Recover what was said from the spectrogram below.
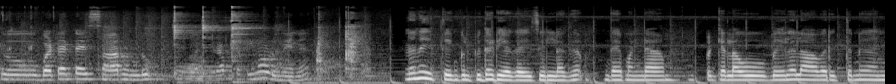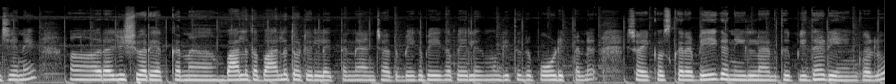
ತೋ ಬಟಾಟೆ ಸಾರು ಉಂಡು. ರಪ್ಪತಿ ನೋಡು ನೇನು. ನನ್ನ ಇತ್ತೆ ಕುಲ್ಪಿ ಗೈಸ್ ಇಲ್ಲಾಗ. ದಯಮಂಡ ಕೆಲವು ಬೇಲೆಲ ಆವರಿತ್ತನೆ ಅಂಚೆನೆ ರಾಜೇಶ್ವರಿ ಅಕ್ಕನ ಬಾಲದ ಬಾಲ ತೊಟ್ಟಿಲ್ಲ ಇತ್ತನೆ ಅಂಚೆ ಬೇಗ ಬೇಗ ಬೇಲೆ ಮುಗಿತದ ಪೋಡಿತ್ತಂಡೆ ಸೊ ಅದಕ್ಕೋಸ್ಕರ ಬೇಗ ನೀಲ್ ನಡೆದು ಬಿದಡಿ ಎಂಕುಲು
